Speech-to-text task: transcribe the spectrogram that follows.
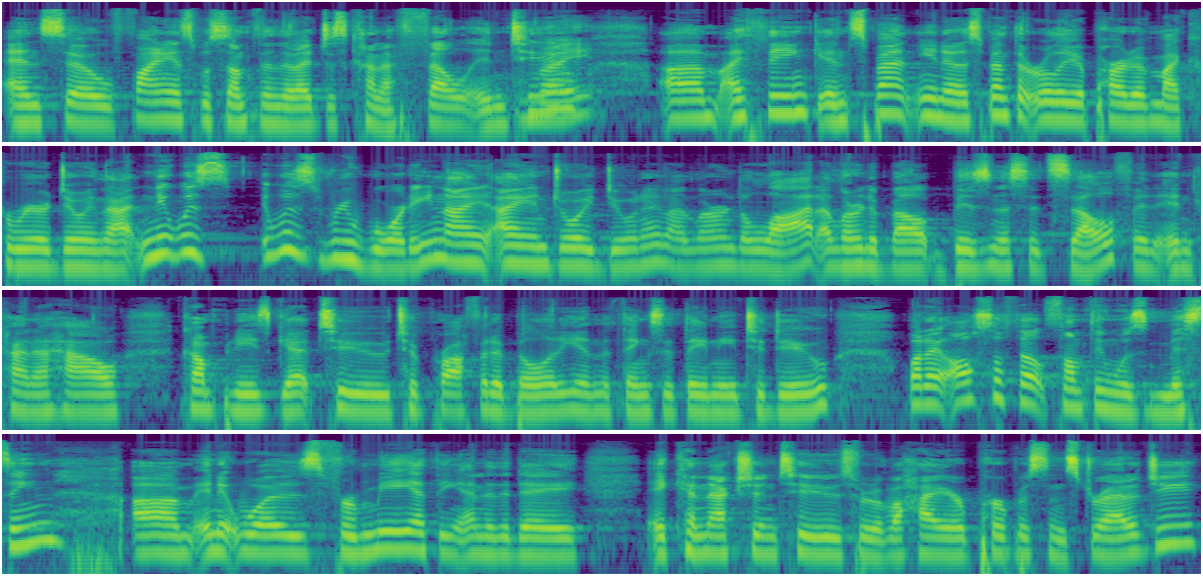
and so finance was something that I just kind of fell into. Right. Um, I think, and spent you know spent the earlier part of my career doing that, and it was it was rewarding. I, I enjoyed doing it. I learned a lot. I learned about business itself and, and kind of how companies get to to profitability and the things that they need to do. But I also felt something was missing, um, and it was for me me, at the end of the day, a connection to sort of a higher purpose and strategy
